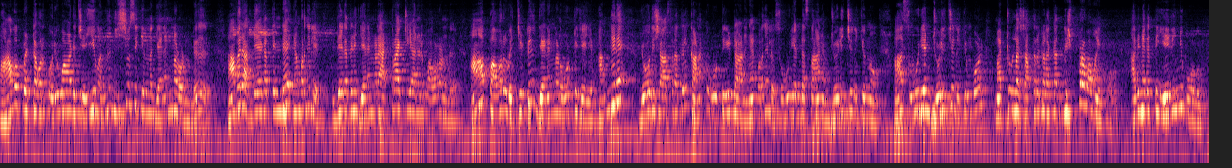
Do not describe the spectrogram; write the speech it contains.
പാവപ്പെട്ടവർക്ക് ഒരുപാട് ചെയ്യുമെന്ന് വിശ്വസിക്കുന്ന ജനങ്ങളുണ്ട്. അവർ അദ്ദേഹത്തിന്റെ ഞാൻ പറഞ്ഞില്ലേ ഇദ്ദേഹത്തിന് ജനങ്ങളെ അട്രാക്ട് ചെയ്യാനൊരു പവറുണ്ട് ആ പവർ വെച്ചിട്ട് ജനങ്ങൾ വോട്ട് ചെയ്യും. അങ്ങനെ ജ്യോതിശാസ്ത്രത്തിൽ കണക്ക് കൂട്ടിയിട്ടാണ് ഞാൻ പറഞ്ഞല്ലോ സൂര്യന്റെ സ്ഥാനം ജ്വലിച്ചു നിൽക്കുന്നു. ആ സൂര്യൻ ജ്വലിച്ചു നിൽക്കുമ്പോൾ മറ്റുള്ള ശത്രുക്കളൊക്കെ നിഷ്പ്രഭമായി പോകും. അതിനകത്ത് എരിഞ്ഞു പോകും.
